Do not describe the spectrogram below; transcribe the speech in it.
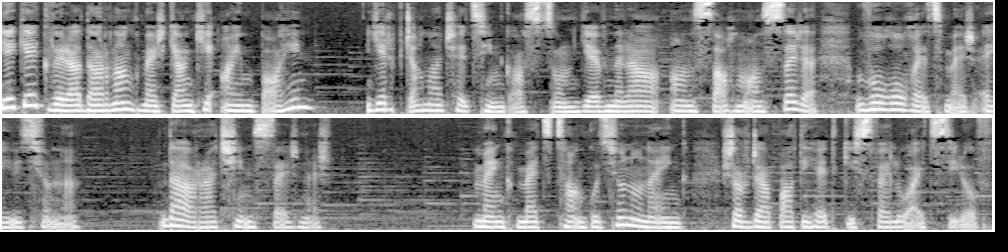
Եկեք վերադառնանք մեր կյանքի այն պահին, երբ ճանաչեցինք Աստծուն եւ նրա անսահման սերը ողողեց մեր էությունը։ Դա առաջին սերն էր։ Մենք մեծ ցանկություն ունեինք շրջապատի հետ կիսվելու այդ սիրով։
